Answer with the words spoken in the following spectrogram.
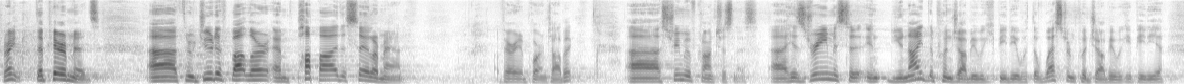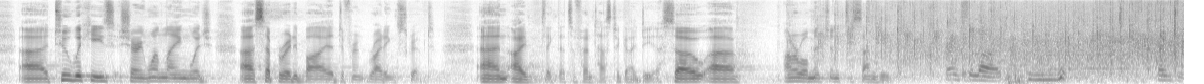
Great, the pyramids. Uh, through Judith Butler and Popeye the Sailor Man. A very important topic uh, stream of consciousness. Uh, his dream is to in, unite the Punjabi Wikipedia with the Western Punjabi Wikipedia, uh, two wikis sharing one language, uh, separated by a different writing script. And I think that's a fantastic idea. So, uh, honorable mention to Sanjeev. Thanks a lot. Thank you.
